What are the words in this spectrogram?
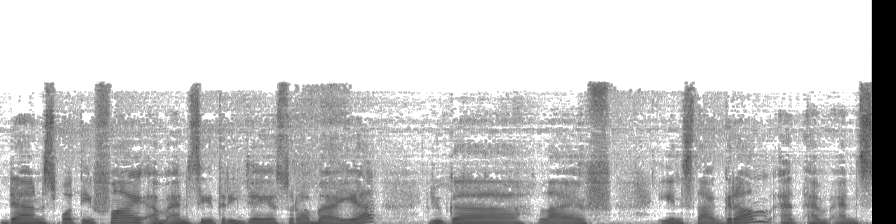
dan Spotify MNC Trijaya Surabaya. Juga live Instagram at MNC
